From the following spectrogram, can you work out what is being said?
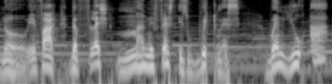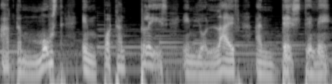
no. In fact, the flesh manifests its weakness when you are at the most important place in your life and destiny.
